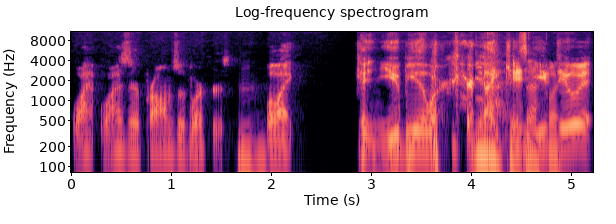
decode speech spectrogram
why why is there problems with workers? Mhm. Well, like, can you be a worker? Yeah, like, can exactly. you do it?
